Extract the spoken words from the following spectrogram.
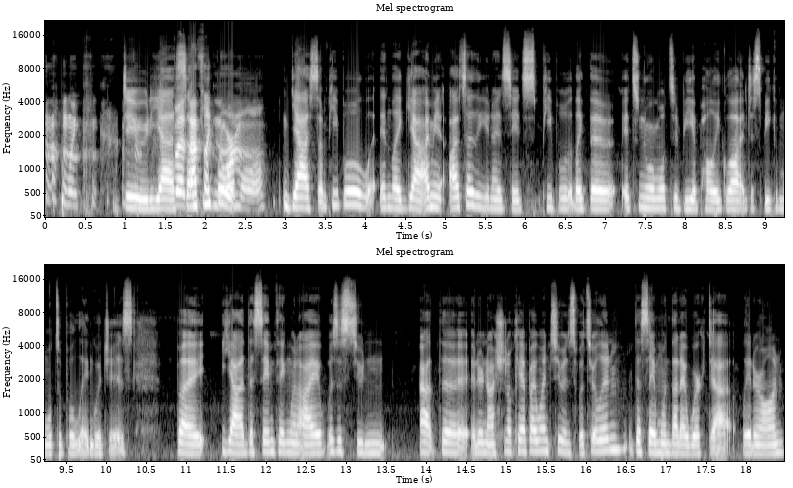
like, Dude, yeah. but some that's like people, normal. Yeah, some people and like yeah, I mean outside of the United States, people like the it's normal to be a polyglot and to speak multiple languages. But yeah, the same thing when I was a student at the international camp I went to in Switzerland, the same one that I worked at later on.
